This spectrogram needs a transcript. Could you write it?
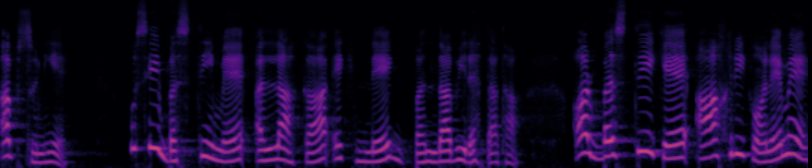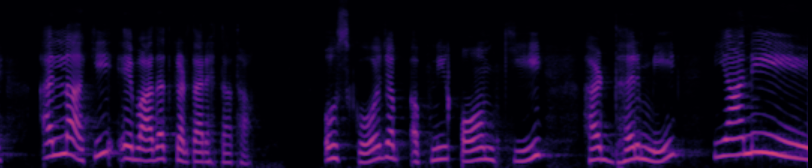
اب سنیے، اسی بستی میں اللہ کا ایک نیک بندہ بھی رہتا تھا اور بستی کے آخری کونے میں اللہ کی عبادت کرتا رہتا تھا۔ اس کو جب اپنی قوم کی ہٹ دھرمی یعنی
